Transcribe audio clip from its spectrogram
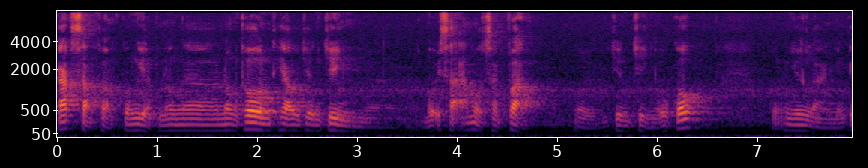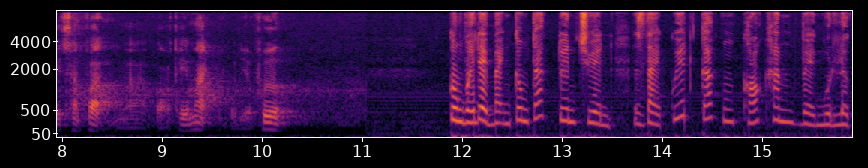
các sản phẩm công nghiệp nông ờ, nông thôn theo chương trình ờ, mỗi xã một sản phẩm rồi chương trình ô cốp cũng như là những cái sản phẩm mà có thế mạnh của địa phương. Cùng với đẩy mạnh công tác tuyên truyền, giải quyết các khó khăn về nguồn lực,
